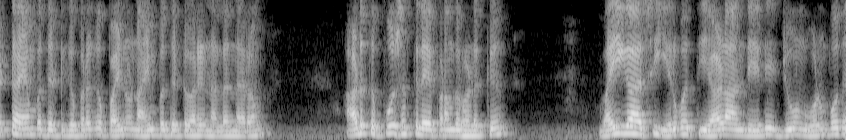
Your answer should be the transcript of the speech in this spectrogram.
எட்டு ஐம்பத்தெட்டுக்கு பிறகு பதினொன்று ஐம்பத்தெட்டு வரை நல்ல நேரம். அடுத்து பூசத்திலே பிறந்தவர்களுக்கு வைகாசி இருபத்தி ஏழாம் தேதி ஜூன் ஒன்பது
